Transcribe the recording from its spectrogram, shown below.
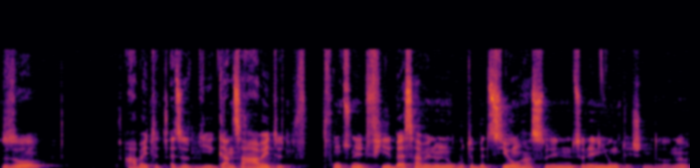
So arbeitet, also die ganze Arbeit funktioniert viel besser, wenn du eine gute Beziehung hast zu den, zu den Jugendlichen, so, ne?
